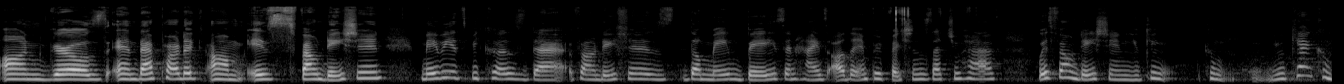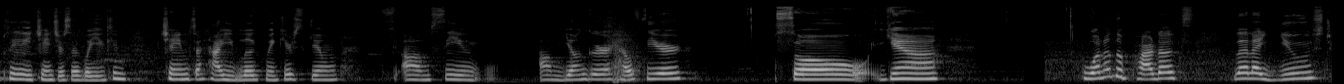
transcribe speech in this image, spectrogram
on girls and that product um, is foundation maybe it's because that foundation is the main base and hides all the imperfections that you have with foundation you can com- you can't completely change yourself but you can change on how you look make your skin um, seem um, younger healthier so yeah one of the products that I used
